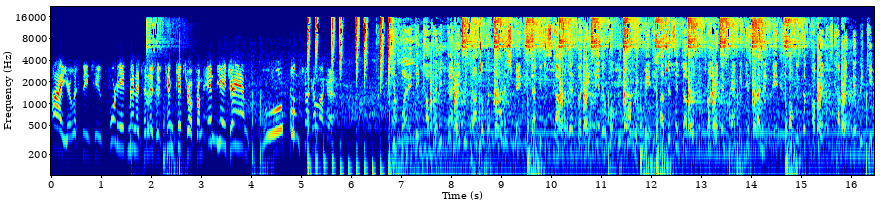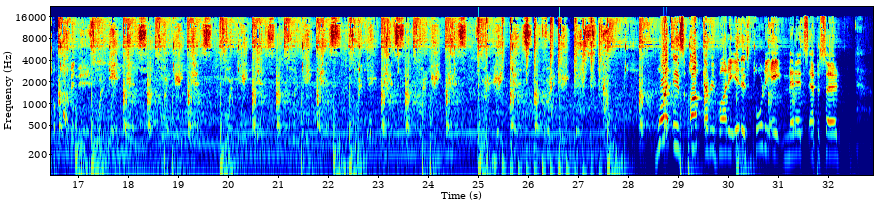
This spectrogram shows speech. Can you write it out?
Hi, you're listening to 48 Minutes, and this is Tim Kitzrow from NBA Jam. Whoa, boom shakalaka. You wanted to come with it, done it, we got it with punishment. Youngest is confident, but they hear what we coming with. Others in love with the ruggedness, family just running it. Long as the public is coming, then we keep them loving it. 28 hits, 28 hits, 28 hits, What is up, everybody? It is 48 minutes episode.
